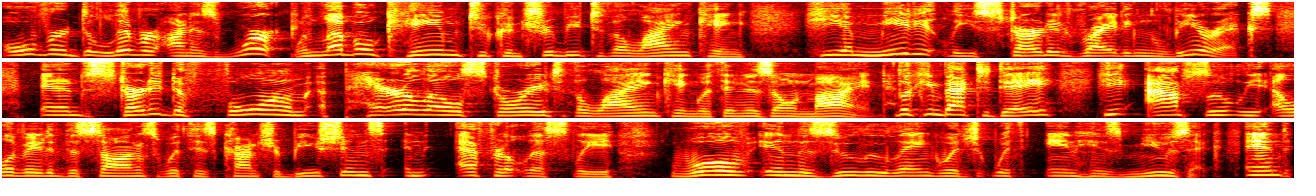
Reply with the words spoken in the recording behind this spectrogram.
over deliver on his work. When Lebo came to contribute to The Lion King, he immediately started writing lyrics and started to form a parallel story to The Lion King within his own mind. Looking back today, he absolutely elevated the songs with his contributions and effortlessly wove in the Zulu language within his music. And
